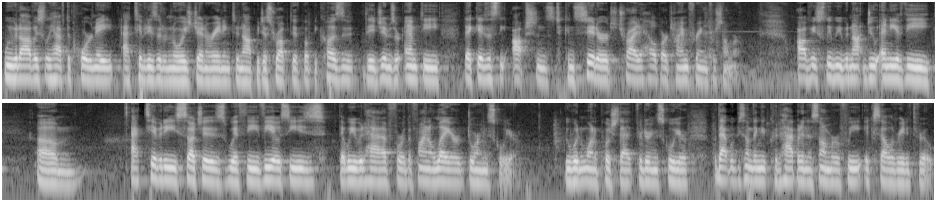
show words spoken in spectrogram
We would obviously have to coordinate activities that are noise generating to not be disruptive, but because the gyms are empty, that gives us the options to consider to try to help our timeframe for summer. Obviously, we would not do any of the um, activities such as with the VOCs that we would have for the final layer during the school year. We wouldn't want to push that for during the school year, but that would be something that could happen in the summer if we accelerated through.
